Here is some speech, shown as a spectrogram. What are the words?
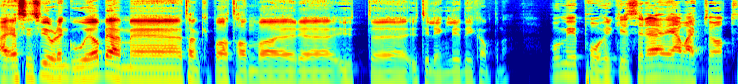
Nei, Jeg syns vi gjorde en god jobb jeg, med tanke på at han var uh, ute, utilgjengelig i de kampene. Hvor mye påvirkes dere? Jeg veit jo at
